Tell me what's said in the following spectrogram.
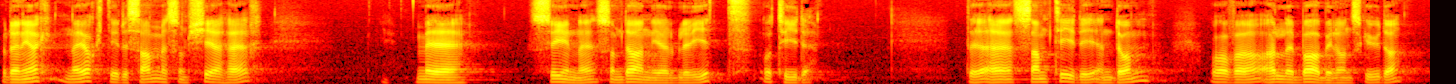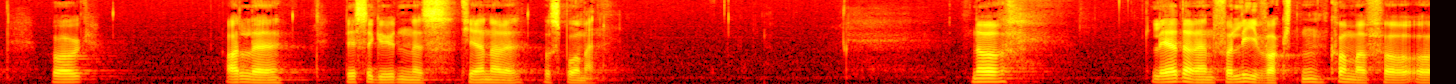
Og Det er nøyaktig det samme som skjer her med synet som Daniel blir gitt å tyde. Det er samtidig en dom over alle Babylons guder og alle disse gudenes tjenere og spåmenn. Når lederen for livvakten kommer for å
